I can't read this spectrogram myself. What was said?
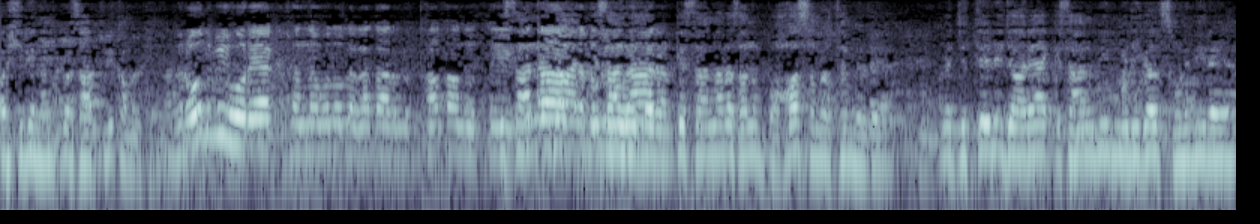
ਔਰ ਸ਼੍ਰੀ ਅਨੰਦਪੁਰ ਸਾਹਿਬ 'ਚ ਵੀ ਕਮਲ ਖਿਲਣਾ ਵਿਰੋਧ ਵੀ ਹੋ ਰਿਹਾ ਕਿਸਾਨਾਂ ਵੱਲੋਂ ਲਗਾਤਾਰ ਥਾਂ ਥਾਂ ਦੇ ਉੱਤੇ। ਕਿਸਾਨਾਂ ਦਾ ਕਿਸਾਨਾਂ ਕਿਸਾਨਾਂ ਦਾ ਸਾਨੂੰ ਬਹੁਤ ਸਮਰਥਨ ਮਿਲ ਰਿਹਾ। ਮੈਂ ਜਿੱਥੇ ਵੀ ਜਾ ਰਿਹਾ ਕਿਸਾਨ ਵੀ ਮੇਰੀ ਗੱਲ ਸੁਣ ਵੀ ਰਹੇ ਆ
